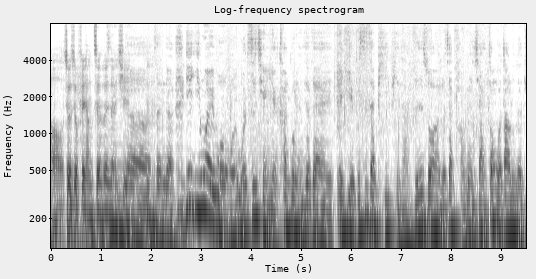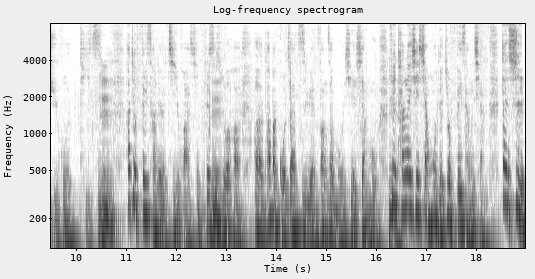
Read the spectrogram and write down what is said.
哦，这就非常振奋人心。真的，嗯、真的，因因为我我我之前也看过人家在，也也不是在批评啊，只是说有在讨论像中国大陆的举国体制，嗯，他就非常的有计划性，就是说哈，呃，他把国家资源放在某一些项目，所以他那些项目的就非常强，但是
